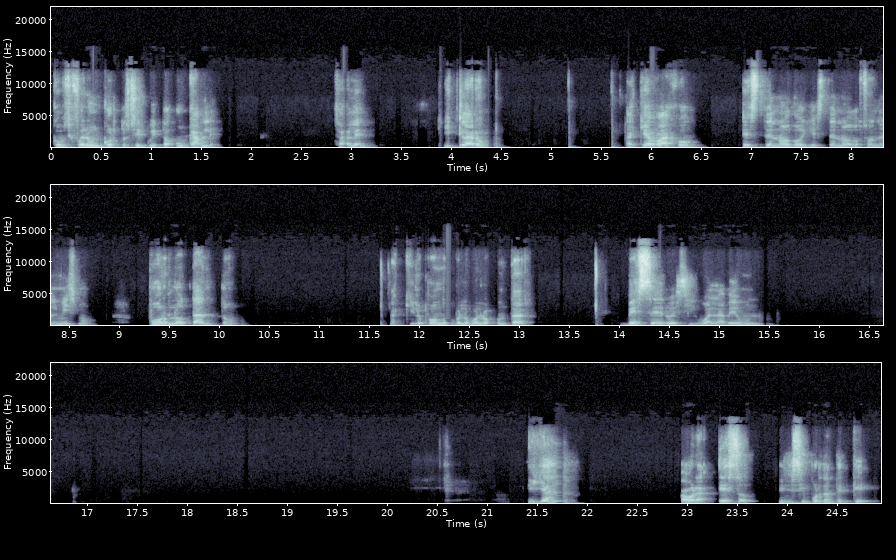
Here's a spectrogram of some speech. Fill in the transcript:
como si fuera un cortocircuito, un cable. ¿Sale? Y claro, aquí abajo, este nodo y este nodo son el mismo. Por lo tanto, aquí lo pongo, pues lo vuelvo a apuntar. B0 es igual a B1. Y ya. Ahora, eso es importante que,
